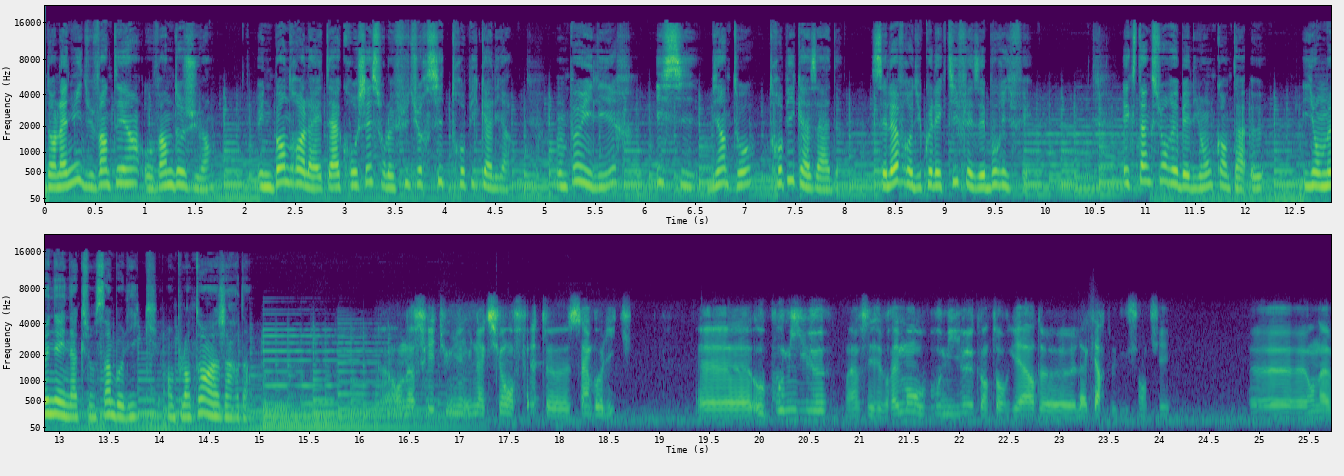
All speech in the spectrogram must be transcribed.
Dans la nuit du 21 au 22 juin, une banderole a été accrochée sur le futur site Tropicalia. On peut y lire Ici, bientôt, Tropicazade. C'est l'œuvre du collectif Les Ébouriffés. Extinction Rébellion, quant à eux, y ont mené une action symbolique en plantant un jardin. Euh, on a fait une, action en fait euh, symbolique euh, au beau milieu. Hein, c'est vraiment au beau milieu quand on regarde la carte du chantier. on a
